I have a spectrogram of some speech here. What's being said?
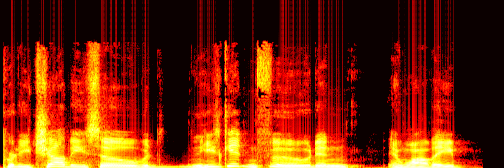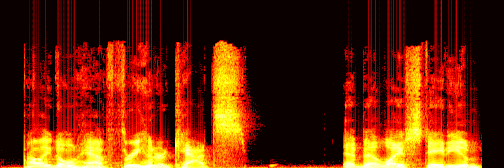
pretty chubby, so he's getting food, and and while they probably don't have 300 cats at MetLife Stadium,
